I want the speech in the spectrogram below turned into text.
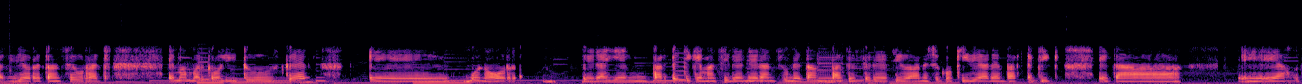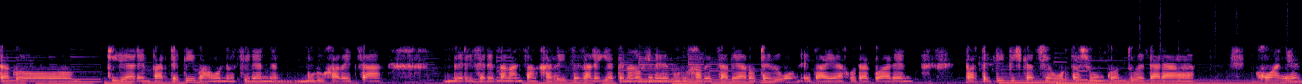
adide horretan zeurrat eman barko lituzken, e, bueno, hor, beraien partetik eman ziren erantzunetan, batez ere ziudadaneseko kidearen partetik, eta e, EAJ-ko kidearen partetik, ba, bueno, ziren buru jabetza berriz ere zalantzan jarriz ez, alegia teknologien ere buru jabetza behar ote dugun, eta EAJ-koaren partetik pixkat segurtasun kontuetara joanez,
